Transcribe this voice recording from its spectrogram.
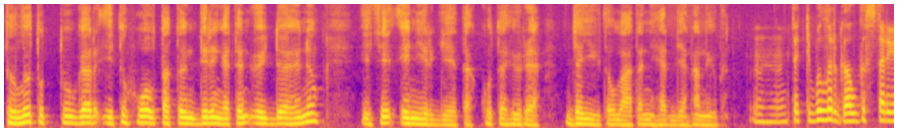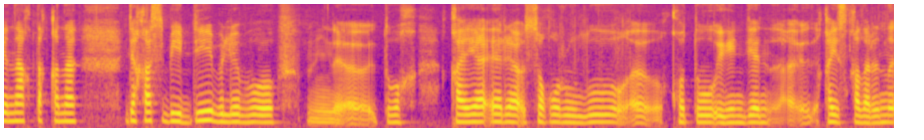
тылы туттуугар ити хуолтатын дириңетен өйдөһүнүн ити энергията кута хүрэ жайыгта улаатан ихерден ханыгыбын Тәтті бұлыр галгыстар янақтақ қана жақас берді, біле бұ туық қая әрі соғырулу қоту егенден қайысқаларын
